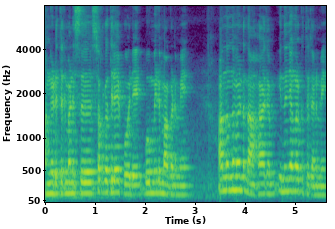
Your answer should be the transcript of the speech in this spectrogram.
അങ്ങയുടെ തിരുമനസ് സ്വർഗത്തിലെ പോലെ ഭൂമിയിലുമാകണമേ അന്നു വേണ്ടുന്ന ആഹാരം ഇന്ന് ഞങ്ങൾക്ക് തരണമേ.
